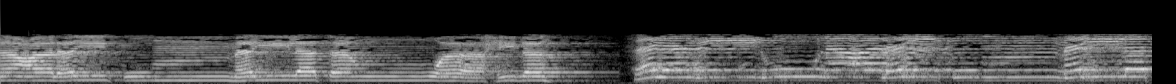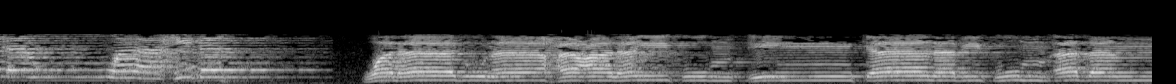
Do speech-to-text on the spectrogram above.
عليكم ميلة واحدة فيميلون عليكم ميلة واحدة ولا جناح عليكم إن كان بكم أذى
